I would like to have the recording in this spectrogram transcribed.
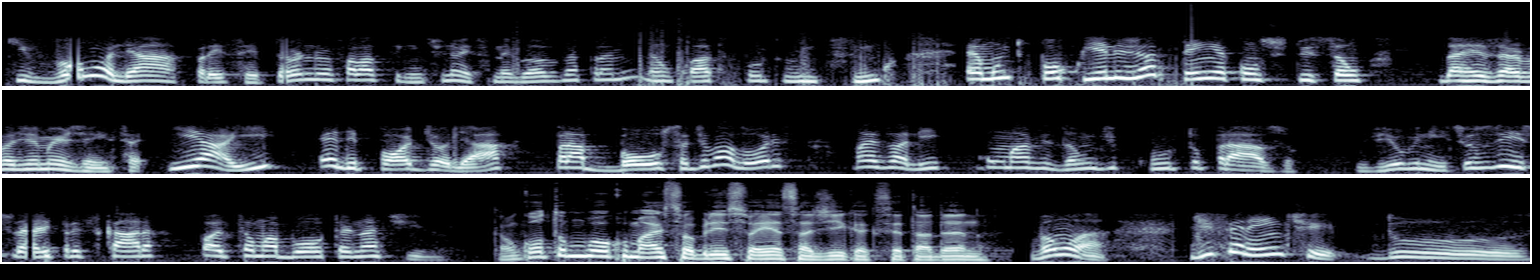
que vão olhar para esse retorno e falar o seguinte: não, esse negócio não é para mim, não. 4,25 é muito pouco. E ele já tem a constituição da reserva de emergência. E aí ele pode olhar para a bolsa de valores, mas ali com uma visão de curto prazo. Viu, Vinícius? Isso daí para esse cara pode ser uma boa alternativa. Então conta um pouco mais sobre isso aí, essa dica que você está dando. Vamos lá. Diferente dos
